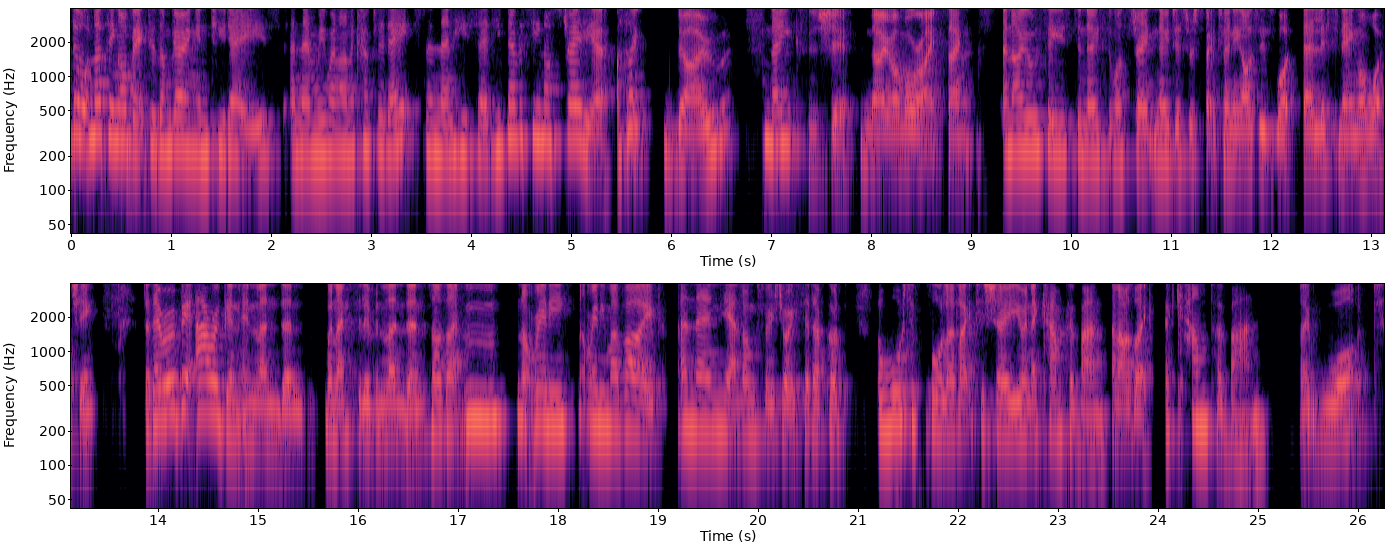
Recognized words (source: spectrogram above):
thought nothing of it because I'm going in two days. And then we went on a couple of dates. And then he said, you've never seen Australia? I was like, no, snakes and shit. No, I'm all right. Thanks. And I also used to know some Australian, no disrespect to any Aussies what uh, listening or watching, but they were a bit arrogant in London when I used to live in London. So I was like, mm, not really, not really my vibe. And then, yeah, long story short, he said, I've got a waterfall I'd like to show you in a camper van. And I was like, a camper van? Like what?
